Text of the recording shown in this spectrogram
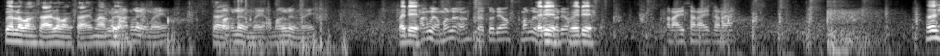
เพื่อนระวังซ้ายระวังซ้ายมากเอาเลยมาร์กเหลืองไหมใช่มาร์กเหลืองไหมเอามาร์กเหลืองไหมไปดิมักเหลืองมักเหลืองเหลือตัวเดียวมักเหลืไปองดิตัวเดียวไปดิ สไนด์สไนด์สไนด์เฮ้ย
